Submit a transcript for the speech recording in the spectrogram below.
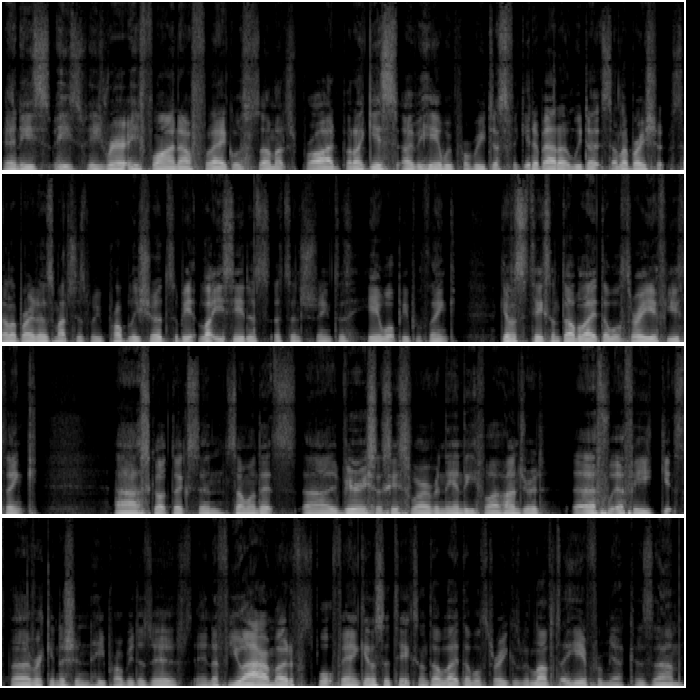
and he's he's he's rare, he's flying our flag with so much pride. But I guess over here we probably just forget about it. and We don't celebrate celebrate it as much as we probably should. So, be, like you said, it's it's interesting to hear what people think. Give us a text on double eight double three if you think uh, Scott Dixon, someone that's uh, very successful over in the Indy 500, if if he gets the recognition he probably deserves. And if you are a motorsport fan, give us a text on double eight double three because we'd love to hear from you. Because um,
